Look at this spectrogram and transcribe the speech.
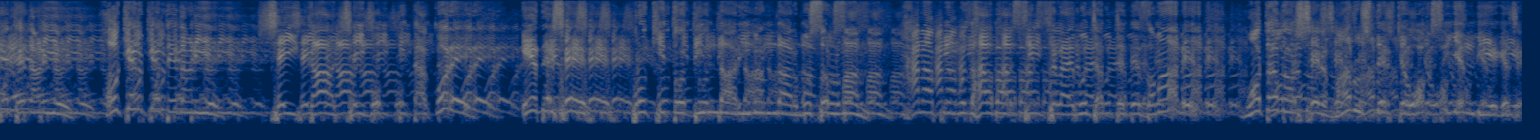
পথে দাঁড়িয়ে, হকের পথে দাঁড়িয়ে সেই কাজ, সেই বক্তৃতা করে এ দেশে প্রকৃত দিনদার, ইমানদার মুসলমান হানাফি মুযহাবার সিলসিলায় মুজাদ্দিদে জামানে মতাদর্শের মানুষদেরকে অক্সিজেন দিয়ে গেছে।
